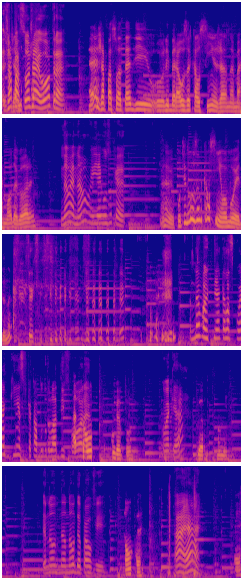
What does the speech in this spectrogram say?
Já, Já passou, já é outra? É, já passou até de o liberal usa calcinha, já não é mais moda agora. Não é não? E aí usa o quê? É, eu continuo usando calcinha, uma moeda, né? não, mas tem aquelas cuequinhas que fica com a bunda do lado de A fora. tonga, pô. Como é que é? Eu não, não, não deu pra ouvir. Tonga. Ah, é? É.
